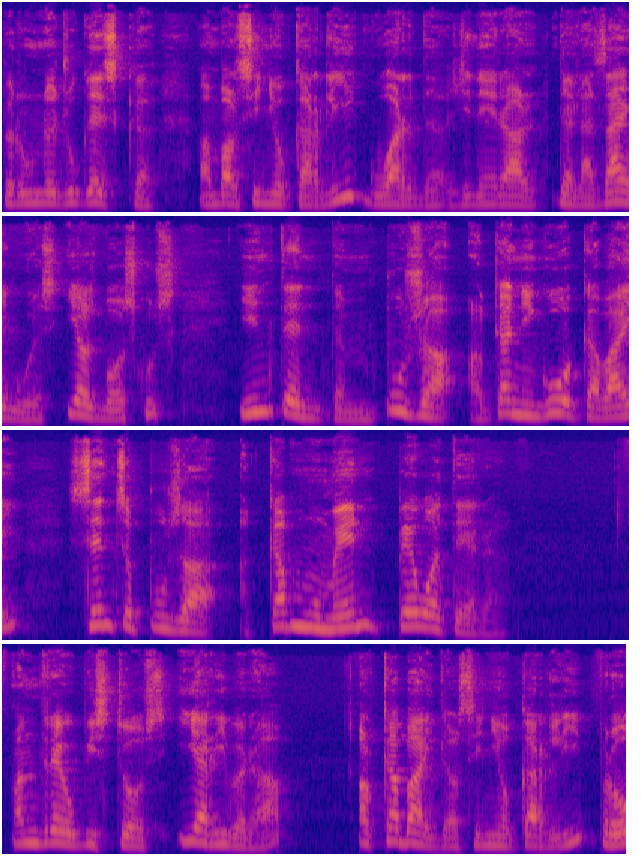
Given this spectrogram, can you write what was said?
per una juguesca amb el senyor Carlí, guarda general de les aigües i els boscos, intenten pujar al canigú a cavall sense posar a cap moment peu a terra. Andreu Vistós hi arribarà, el cavall del senyor Carlí, però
